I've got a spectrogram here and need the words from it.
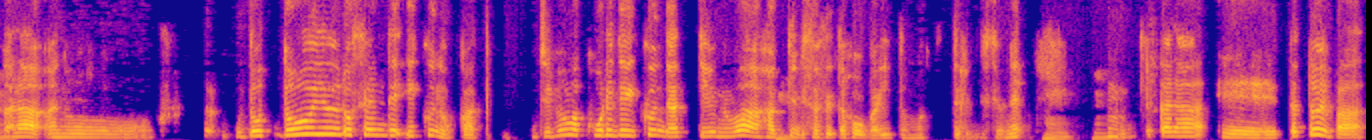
ん。だから、あのーど、どういう路線で行くのか、自分はこれで行くんだっていうのは、はっきりさせた方がいいと思ってるんですよね。うん。う。うんん。だから、えー例えば、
